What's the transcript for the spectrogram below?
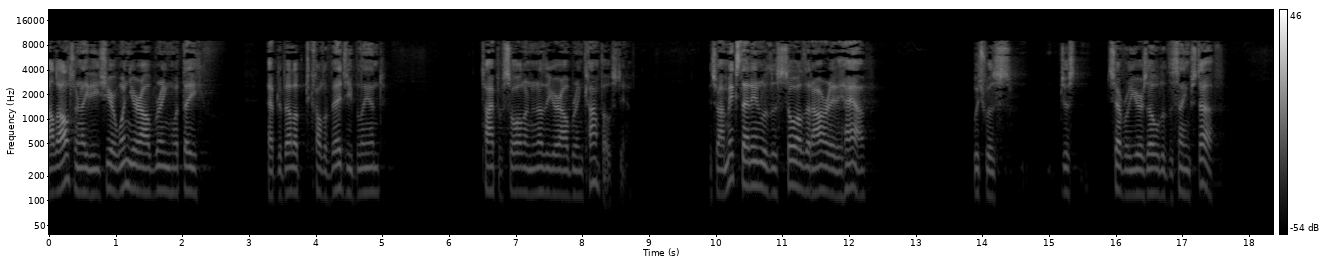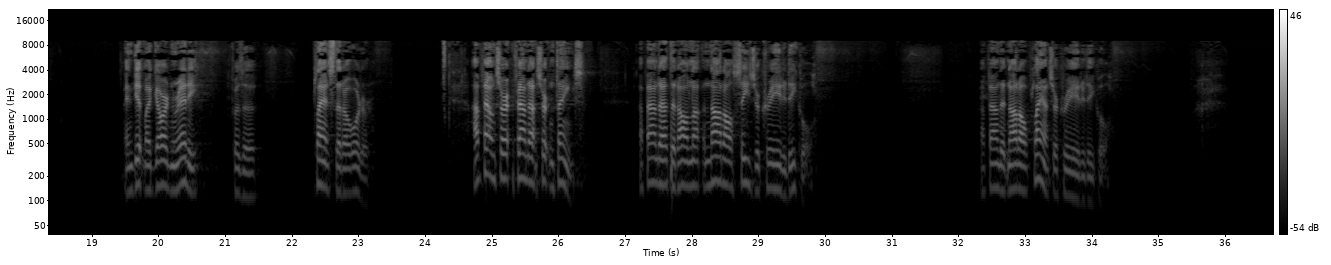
I'll alternate each year. One year I'll bring what they have developed called a veggie blend type of soil, and another year I'll bring compost in. And so I mix that in with the soil that I already have, which was just several years old of the same stuff, and get my garden ready for the plants that I order. I found found out certain things. I found out that all not, not all seeds are created equal. I found that not all plants are created equal.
